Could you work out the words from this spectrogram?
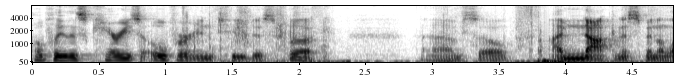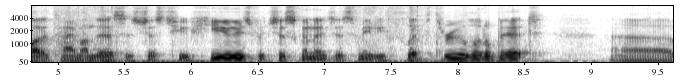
hopefully this carries over into this book. Um, so I'm not going to spend a lot of time on this. It's just too huge. We're just going to just maybe flip through a little bit. Uh,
